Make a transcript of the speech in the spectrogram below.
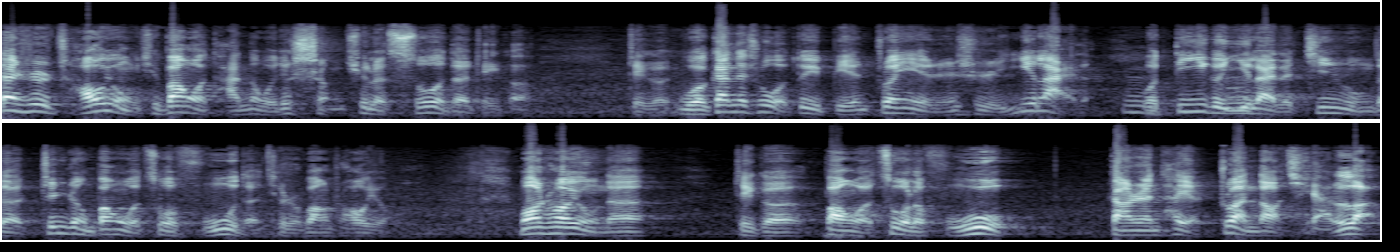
但是曹勇去帮我谈呢，我就省去了所有的这个，这个我刚才说我对别人专业人士依赖的，我第一个依赖的金融的真正帮我做服务的就是汪朝勇。汪朝勇呢，这个帮我做了服务，当然他也赚到钱了，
